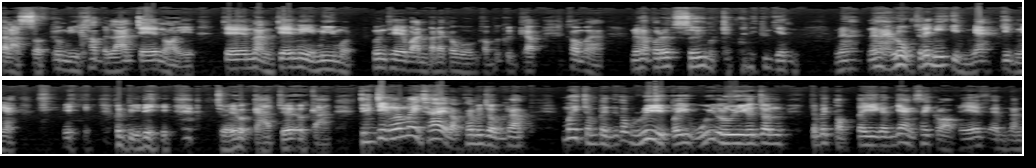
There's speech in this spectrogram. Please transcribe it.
ตลาดสดก็มีเข้าไปร้านเจหน่อย เจนั่นเจนี่มีหมด คุณเทวันปรากวงขอบพระคุณครับ เข้ามานะครับเพราะฉะนั้นซื้อมาเก็บไว้ในตู้เย็นนะนะลูกจะได้มีอิ่มไงกินไงคุณปีดีช่วยโอกาสช่วยโอกาส จริง ๆ แล้วไม่ใช่หรอกท่านผู้ชมครับ ไม่จำเป็นจะต้องรีบไปหุยลุยกันจน จะไปตบตีกันแย่งไส้กรอก AFM กัน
